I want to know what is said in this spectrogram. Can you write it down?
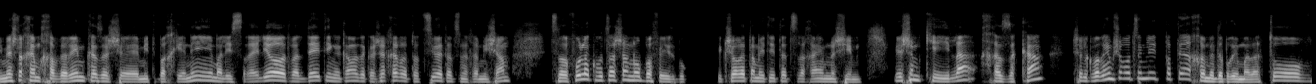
אם יש לכם חברים כזה שמתבכיינים על ישראליות ועל dating וכמה זה קשה, חבר'ה, תוציאו את עצמכם משם. הצטרפו לקבוצה שלנו בפייסבוק, תקשורת אמיתית הצלחה עם נשים. יש שם קהילה חזקה של גברים שרוצים להתפתח ומדברים על הטוב,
